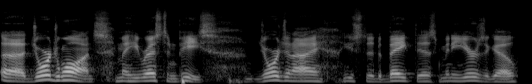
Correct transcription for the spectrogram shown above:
Uh, George Wantz, may he rest in peace. George and I used to debate this many years ago,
